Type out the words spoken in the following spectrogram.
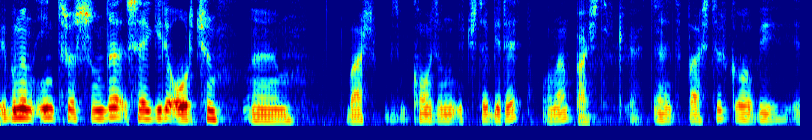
Ve bunun introsunda sevgili Orçun e, var. Bizim Konjo'nun üçte biri olan. Baştürk evet. Evet Baştürk o bir e,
